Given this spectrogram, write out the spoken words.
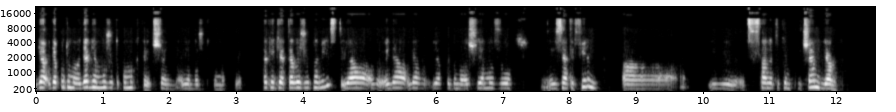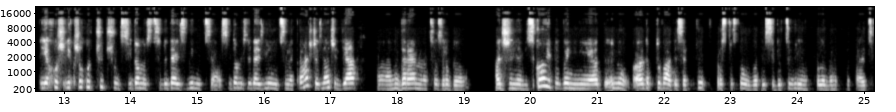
я, я подумала, як я можу допомогти, чим я можу допомогти. Так як я тележурналіст, я, я, я, я подумала, що я можу зняти фільм, а, і стане таким ключем для. Я хоч, якщо хоч чуть-чуть свідомість людей зміниться, свідомість людей зміниться на краще, значить я недаремно це зробила. Адже не військові повинні ну, адаптуватися тут, пристосовуватися до цивільних, коли вони повертаються,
